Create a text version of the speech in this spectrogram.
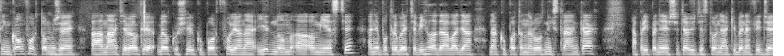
tým komfortom, že máte veľké, veľkú šírku portfólia na jednom mieste a nepotrebujete vyhľadávať a nakúpať na rôznych stránkach a prípadne ešte ťažíte z toho nejaký benefit, že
